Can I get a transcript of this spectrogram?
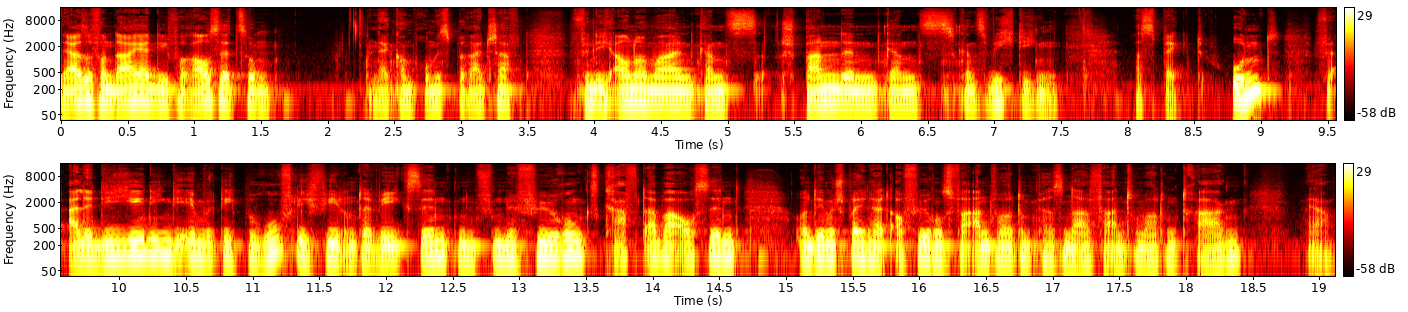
Ja, also von daher die Voraussetzung, der Kompromissbereitschaft finde ich auch nochmal einen ganz spannenden, ganz, ganz wichtigen Aspekt. Und für alle diejenigen, die eben wirklich beruflich viel unterwegs sind, eine Führungskraft aber auch sind und dementsprechend halt auch Führungsverantwortung, Personalverantwortung tragen, ja,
